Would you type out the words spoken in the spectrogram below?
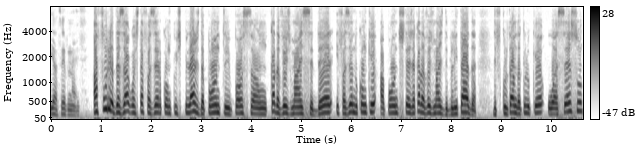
ia ser nice. A fúria das águas está a fazer com que os pilares da ponte possam cada vez mais ceder e fazendo com que a ponte esteja cada vez mais debilitada, dificultando aquilo que é o acesso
